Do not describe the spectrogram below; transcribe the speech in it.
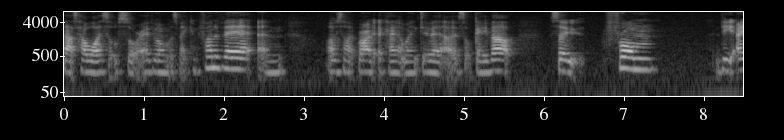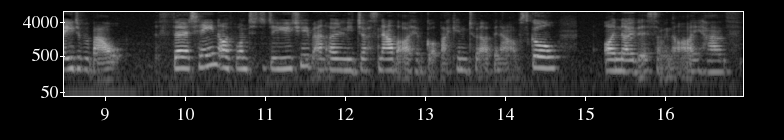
that's how I sort of saw it. Everyone was making fun of it and I was like, right, okay, I won't do it. I sort of gave up. So from the age of about 13, I've wanted to do YouTube and only just now that I have got back into it, I've been out of school, I know that it's something that I have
